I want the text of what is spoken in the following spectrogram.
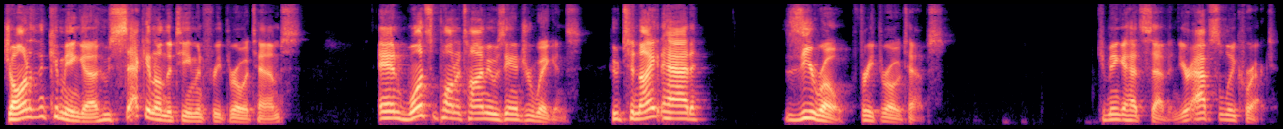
Jonathan Kuminga, who's second on the team in free throw attempts, and once upon a time it was Andrew Wiggins, who tonight had zero free throw attempts. Kuminga had seven. You're absolutely correct.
